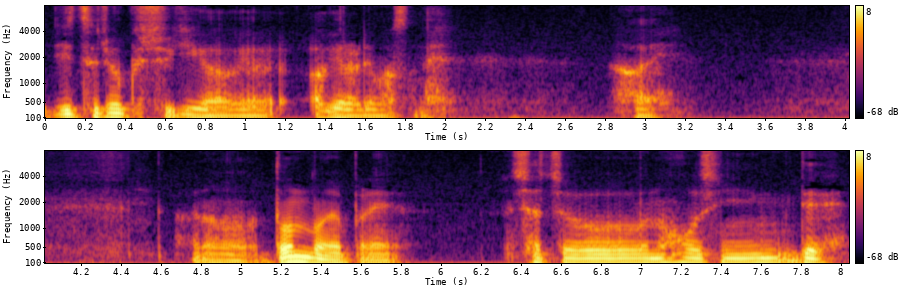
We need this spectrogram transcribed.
実力主義が挙げられますね。はい。あのどんどんやっぱね社長の方針で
